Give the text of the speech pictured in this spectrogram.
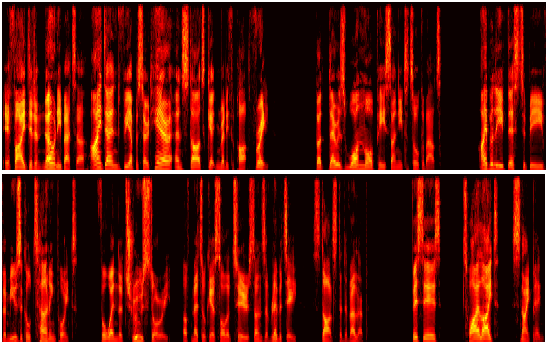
If I didn't know any better, I'd end the episode here and start getting ready for part 3. But there is one more piece I need to talk about. I believe this to be the musical turning point for when the true story of Metal Gear Solid 2 Sons of Liberty starts to develop. This is Twilight Sniping.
